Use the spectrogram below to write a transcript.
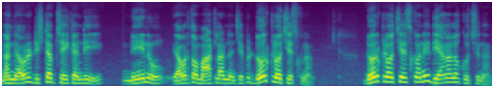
నన్ను ఎవరు డిస్టర్బ్ చేయకండి నేను ఎవరితో మాట్లాడనని చెప్పి డోర్ క్లోజ్ చేసుకున్నాను. డోర్ క్లోజ్ చేసుకొని ధ్యానంలో కూర్చున్నాను.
